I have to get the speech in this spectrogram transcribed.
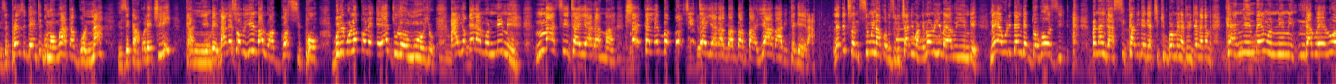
Nze pulezidenti guno omwaka gwonna nze kankola eki kanyimbe nalesa oluyimba lwa gosipo buli mulokole eyajjula omwoyo ayogera mu nnimi. Masitayarama shankaleboko sitayarabababa yaba abitegeera. Levikson simwinako obuzibu kyali wange n'oluyimba yaluyimbye naye yawulidde ngaeddoboozi banaye ngaasikabira ebya kikibombe nga tebijja gamba kanyimbe mu nnimi nga lwelwo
